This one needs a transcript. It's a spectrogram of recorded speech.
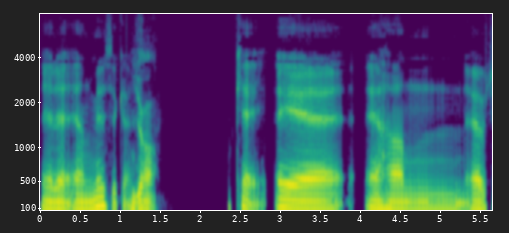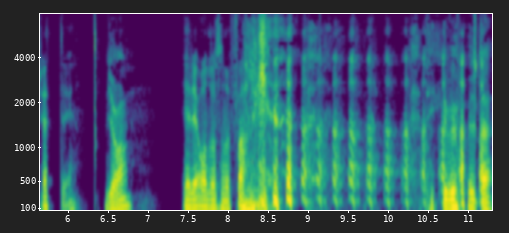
Är det en musiker? ja, Okej. Är, är han över 30? ja. Är det Adolfsson och Falk? Det är för första.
